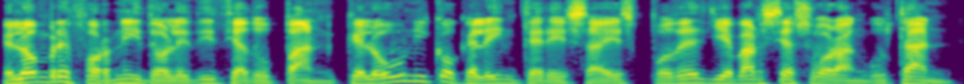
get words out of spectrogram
El hombre fornido le dice a Dupin que lo único que le interesa es poder llevarse a su orangután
